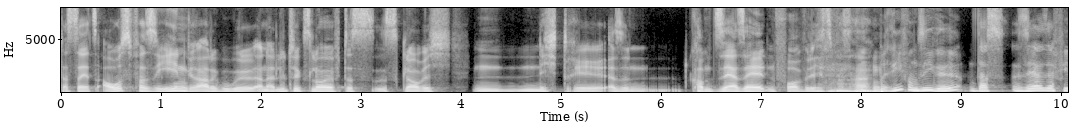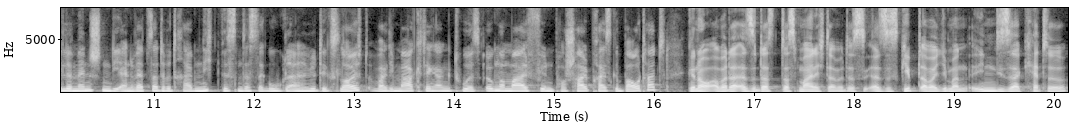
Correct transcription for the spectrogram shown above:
dass da jetzt aus Versehen gerade Google Analytics läuft, das ist, glaube ich, nicht, also kommt sehr selten vor, würde ich jetzt mal sagen. Brief und Siegel, dass sehr, sehr viele Menschen, die eine Webseite betreiben, nicht wissen, dass da Google Analytics läuft, weil die Marketingagentur es irgendwann mal für einen Pauschalpreis gebaut hat. Genau, aber da, also das, das meine ich damit. Es, also es gibt aber jemanden in dieser Kette,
